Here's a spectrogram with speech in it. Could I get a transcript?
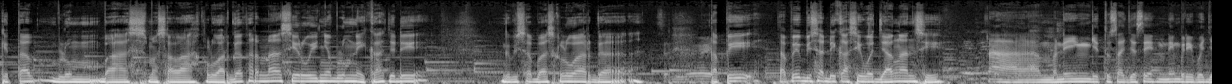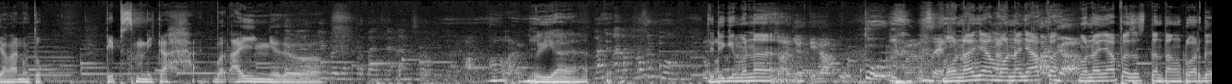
kita belum bahas masalah keluarga karena si Ruinya belum nikah jadi nggak bisa bahas keluarga tapi tapi bisa dikasih wejangan sih. Nah, mending gitu saja sih. Mending beri wejangan untuk tips menikah buat aing gitu. Oh iya. Jadi gimana? Utuh mau nanya mau nanya apa? mau nanya apa tentang keluarga?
